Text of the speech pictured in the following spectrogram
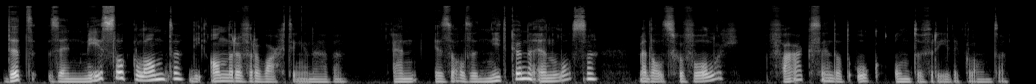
Dit zijn meestal klanten die andere verwachtingen hebben en je zal ze niet kunnen inlossen met als gevolg, vaak zijn dat ook ontevreden klanten.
